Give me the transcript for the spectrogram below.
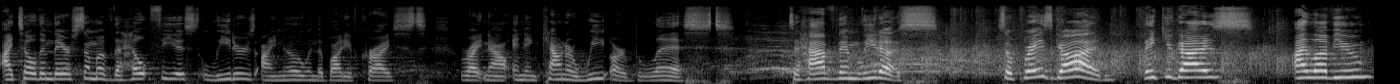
I tell them they are some of the healthiest leaders I know in the body of Christ right now. And encounter, we are blessed to have them lead us. So praise God. Thank you guys. I love you.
